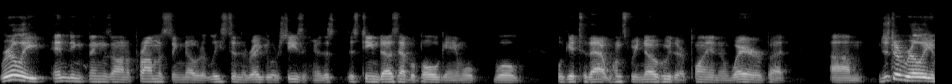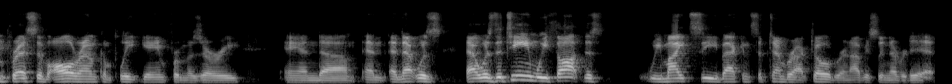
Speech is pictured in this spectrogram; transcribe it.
really ending things on a promising note, at least in the regular season here. This this team does have a bowl game. We'll we'll we'll get to that once we know who they're playing and where. But um, just a really impressive all around complete game from Missouri and uh, and and that was that was the team we thought this we might see back in September, October, and obviously never did.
